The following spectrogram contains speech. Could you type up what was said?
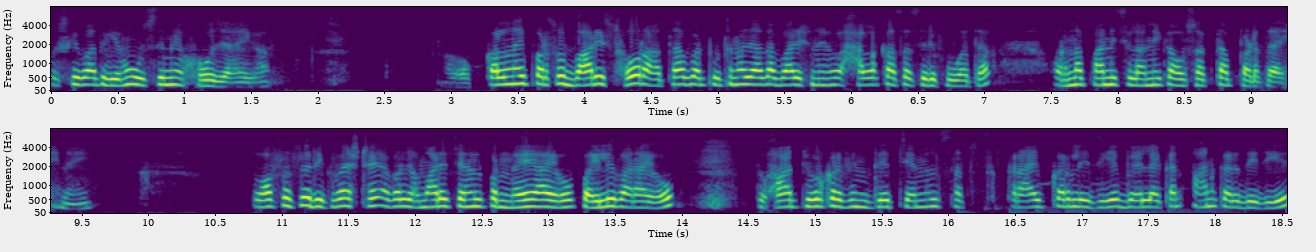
उसके बाद गेहूँ उसी में हो जाएगा। और कल नहीं, परसों बारिश हो रहा था बट उतना ज़्यादा बारिश नहीं हुआ, हल्का सा सिर्फ़ हुआ था, और ना पानी चलाने का आवश्यकता पड़ता ही नहीं। तो आप सबसे रिक्वेस्ट है, अगर हमारे चैनल पर नए आए हो, पहली बार आए हो तो हाथ जोड़कर विनती चैनल सब्सक्राइब कर लीजिए बेल आइकन ऑन कर दीजिए,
